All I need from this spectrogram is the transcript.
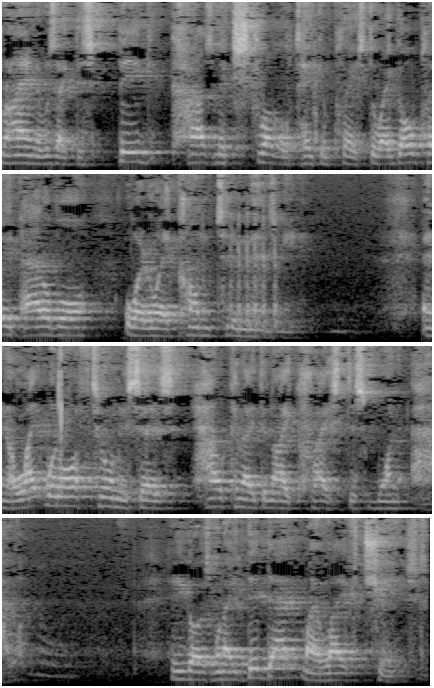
Brian, it was like this big cosmic struggle taking place. Do I go play paddleball or do I come to the men's meeting? And the light went off to him. And he says, How can I deny Christ this one hour? And he goes, When I did that, my life changed.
